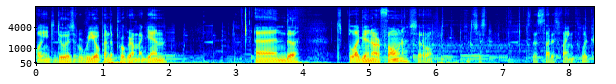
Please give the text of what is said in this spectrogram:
all you need to do is reopen the program again and uh, let's plug in our phone. So it's just it's the satisfying click.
